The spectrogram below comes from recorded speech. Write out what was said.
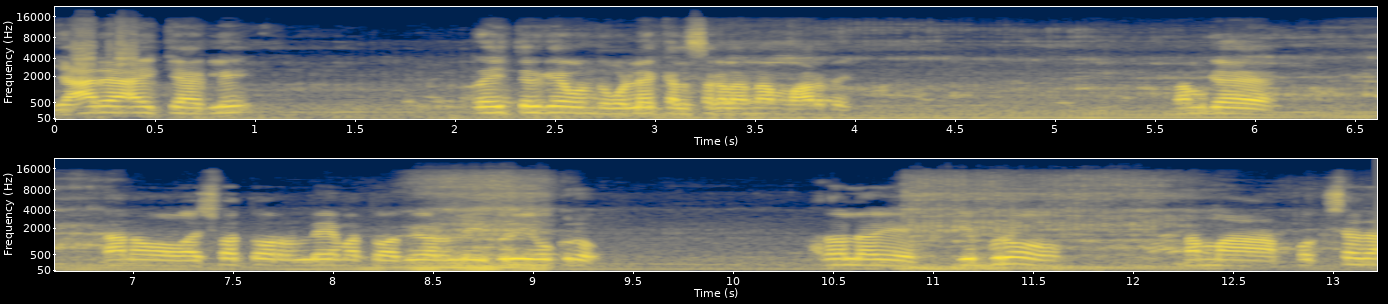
ಯಾರೇ ಆಯ್ಕೆ ಆಗಲಿ ರೈತರಿಗೆ ಒಂದು ಒಳ್ಳೆ ಕೆಲಸಗಳನ್ನು ಮಾಡಬೇಕು. ನಮಗೆ ನಾನು ಅಶ್ವಥ್ ಅವರಲ್ಲಿ ಮತ್ತು ಅಭಿಯವರಲ್ಲಿ ಇಬ್ಬರು ಯುವಕರು. ಅದರಲ್ಲಿ ಇಬ್ಬರು ನಮ್ಮ ಪಕ್ಷದ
